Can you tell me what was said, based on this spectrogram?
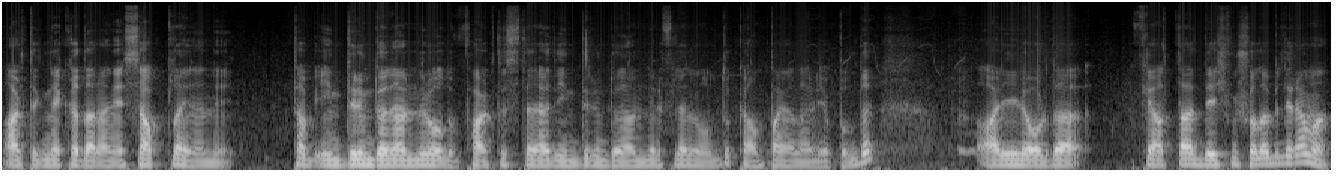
Artık ne kadar hani hesaplayın hani. Tabi indirim dönemleri oldu. Farklı sitelerde indirim dönemleri falan oldu. Kampanyalar yapıldı. Haliyle orada fiyatlar değişmiş olabilir ama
